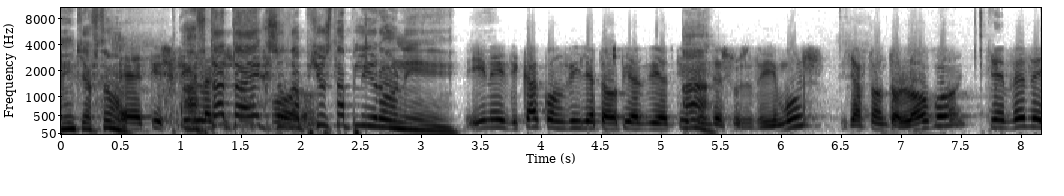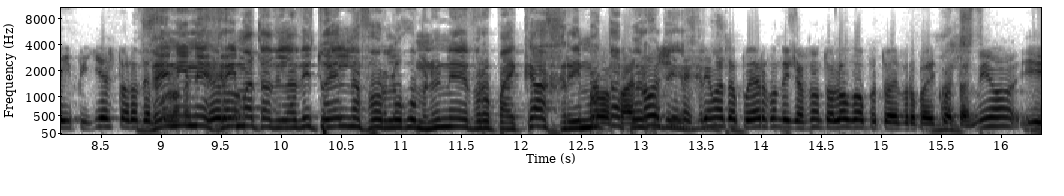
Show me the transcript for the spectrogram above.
Είναι και αυτό. Ε, της φύλαξης Αυτά τα των έξοδα φόρων. ποιος τα πληρώνει; Είναι ειδικά κονδύλια τα οποία διατίθενται Α. στους Δήμους για αυτόν τον λόγο και βέβαια οι πηγές τώρα δεν, Δεν μπορώ να είναι ξέρω. χρήματα δηλαδή του Έλληνα φορολογούμενου, είναι ευρωπαϊκά χρήματα που Προφανώς έρχονται για είναι αυτό. χρήματα που έρχονται για αυτόν τον λόγο από το Ευρωπαϊκό Μάλιστα. Ταμείο. Η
